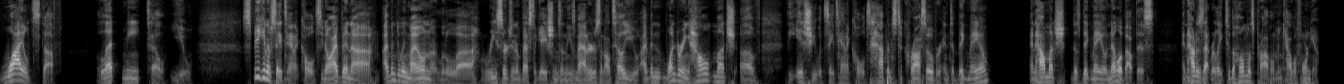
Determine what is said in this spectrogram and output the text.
Wild stuff. Let me tell you. Speaking of satanic cults, you know, I've been uh, I've been doing my own little uh, research and investigations in these matters, and I'll tell you, I've been wondering how much of the issue with satanic cults happens to cross over into Big Mayo, and how much does Big Mayo know about this, and how does that relate to the homeless problem in California?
